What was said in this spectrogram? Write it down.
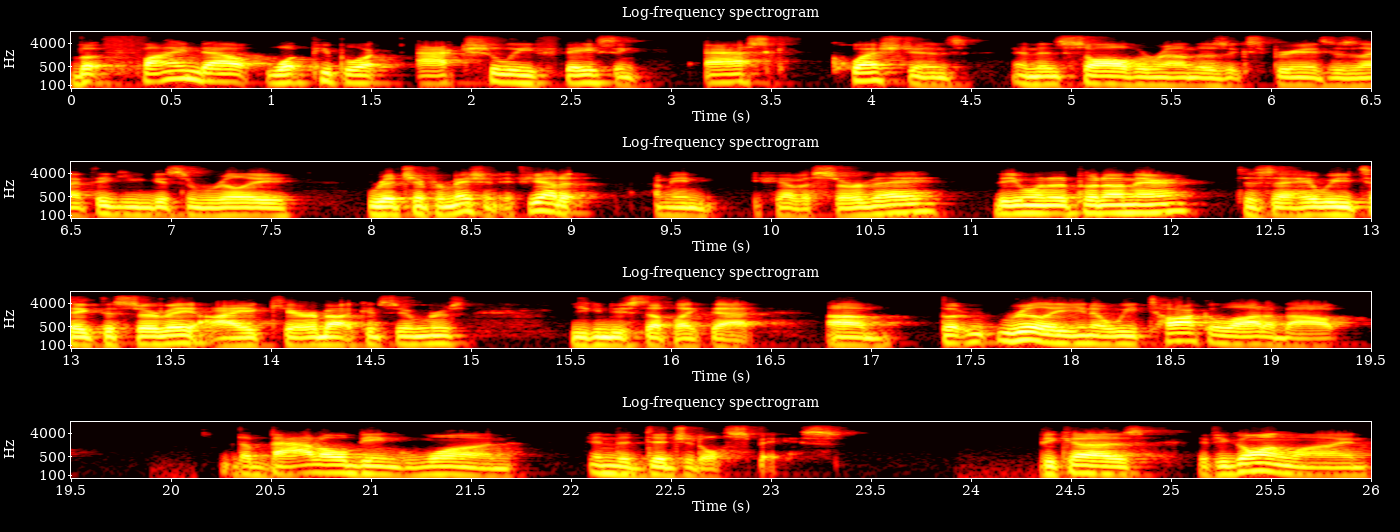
but find out what people are actually facing. Ask questions and then solve around those experiences. And I think you can get some really rich information. If you had a, I mean, if you have a survey that you wanted to put on there to say, hey, will you take this survey? I care about consumers. You can do stuff like that. Um, but really, you know, we talk a lot about the battle being won in the digital space. Because if you go online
